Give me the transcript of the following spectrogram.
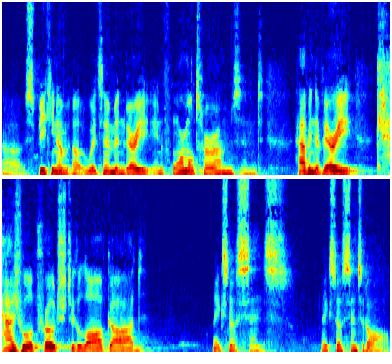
uh, speaking of, uh, with him in very informal terms and having a very casual approach to the law of God makes no sense. Makes no sense at all.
